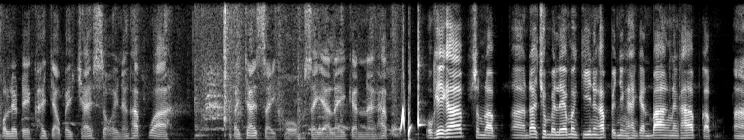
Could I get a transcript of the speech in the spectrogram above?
ก็แล้วแต่ใครจะเอาไปใช้สอยนะครับว่าไปใช้ใส่ของใส่อะไรกันนะครับ โอเคครับสำหรับได้ชมไปแล้วเมื่อกี้นะครับ เป็นยังไงกันบ้างนะครับ กับ อา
